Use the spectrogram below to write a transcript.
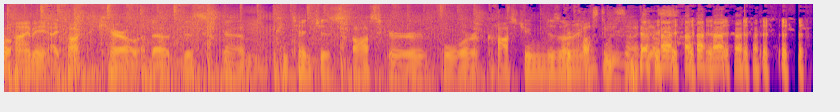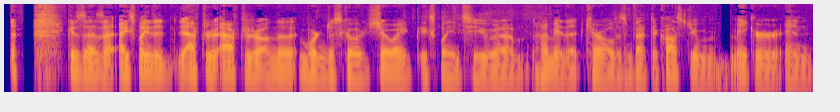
So, Jaime, I talked Carol about this um, contentious Oscar for costume design. For costume design, yes. Because as I, I explained it after after on the More Than Just Code show, I explained to um, Jaime that Carol is in fact a costume maker and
